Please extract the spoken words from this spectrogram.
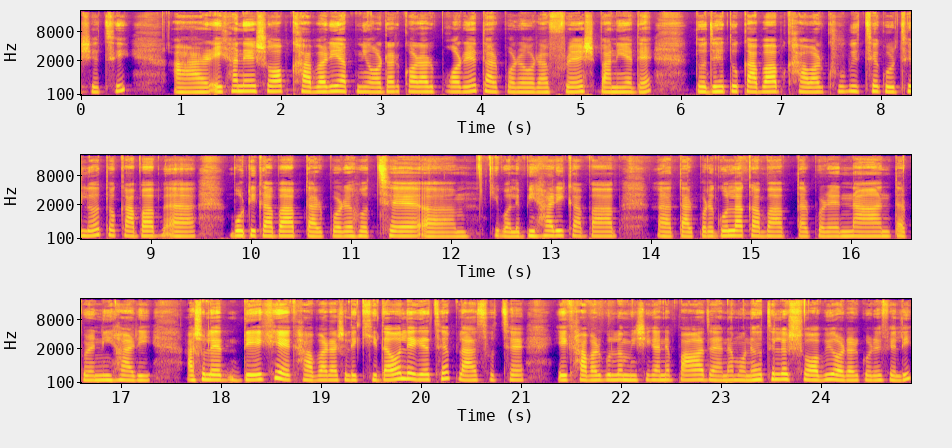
এসেছি। আর এখানে সব খাবারই আপনি অর্ডার করার পরে তারপরে ওরা ফ্রেশ বানিয়ে দেয়। তো যেহেতু কাবাব খাওয়ার খুব ইচ্ছে করছিল, তো কাবাব বটি কাবাব, তারপরে হচ্ছে কি বলে, বিহারি কাবাব তারপরে গোলা কাবাব, তারপরে নান, তারপরে নিহারি। আসলে দেখে খাবার আসলে খিদাও লেগেছে, প্লাস হচ্ছে এই খাবারগুলো মিশিগানে পাওয়া যায় না, মনে হচ্ছিল সবই অর্ডার করে ফেলি।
